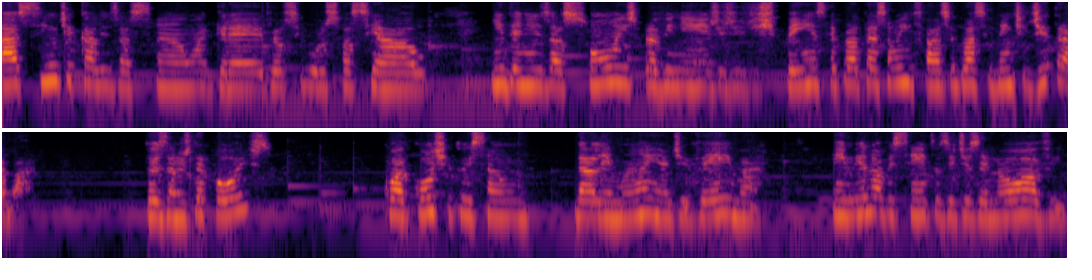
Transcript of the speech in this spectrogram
à sindicalização, à greve, ao seguro social, indenizações provenientes de dispensa e proteção em face do acidente de trabalho. Dois anos depois, com a Constituição da Alemanha de Weimar, em 1919,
